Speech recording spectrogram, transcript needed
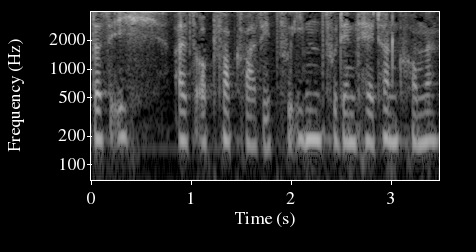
dass ich als Opfer quasi zu ihnen, zu den Tätern komme.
